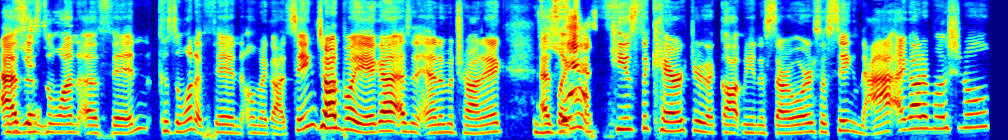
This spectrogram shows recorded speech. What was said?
as Yes. is the one of finn because the one of finn oh my god seeing john boyega as an animatronic as like he's the character that got me into Star Wars. So seeing that, I got emotional.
